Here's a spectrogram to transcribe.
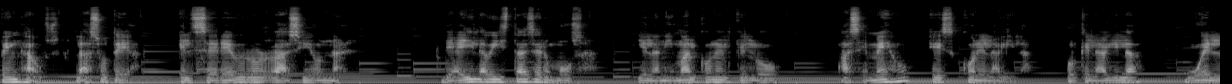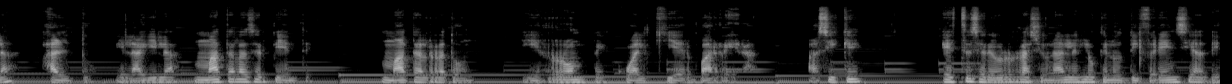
penthouse, la azotea, el cerebro racional. De ahí la vista es hermosa y el animal con el que lo asemejo es con el águila, porque el águila vuela alto, el águila mata a la serpiente, mata al ratón y rompe cualquier barrera. Así que este cerebro racional es lo que nos diferencia de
